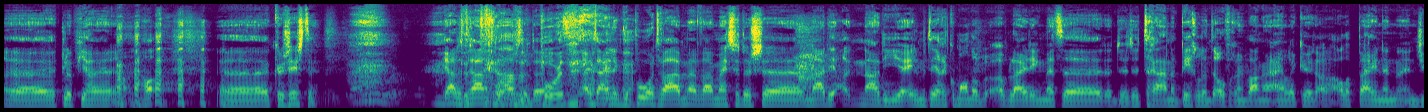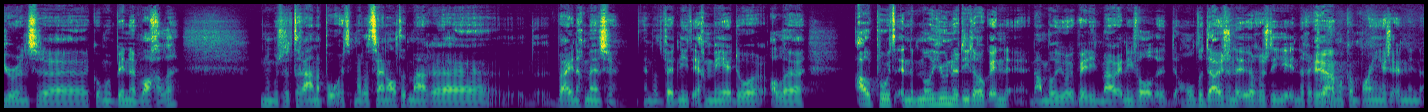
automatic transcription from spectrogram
eh, clubje eh, eh, cursisten. Ja, de, De tranenpoort. de- uiteindelijk de poort waar, waar mensen dus na, die, na die elementaire commandoopleiding met de, de tranen biggelend over hun wangen eindelijk alle pijn en endurance komen binnenwaggelen. Noemen ze tranenpoort. Maar dat zijn altijd maar eh, weinig mensen. En dat werd niet echt meer door alle output en de miljoenen die er ook in... Nou, miljoen, ik weet niet, maar in ieder geval de honderdduizenden euro's die in de reclamecampagnes en in,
